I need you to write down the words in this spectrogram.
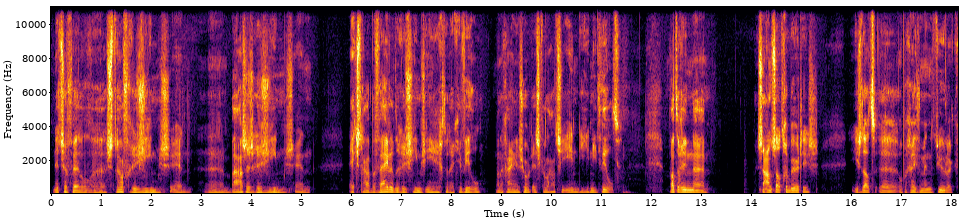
net zoveel uh, strafregimes en uh, basisregimes en extra beveiligde regimes inrichten dat je wil. Maar dan ga je een soort escalatie in die je niet wilt. Wat er in uh, Zaanstad gebeurd is, is dat uh, op een gegeven moment natuurlijk,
